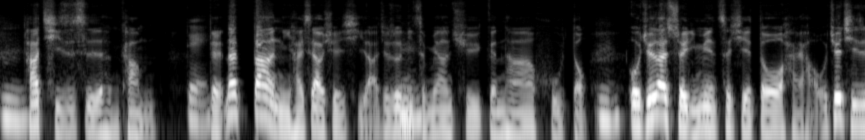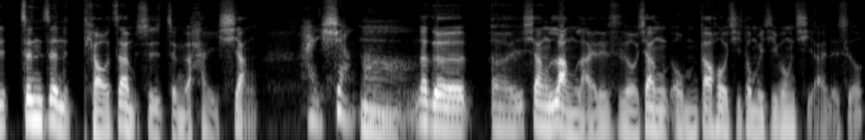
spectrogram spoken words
嗯，它其实是很 calm。对对，那当然你还是要学习啦，就是说你怎么样去跟他互动。嗯，我觉得在水里面这些都还好。我觉得其实真正的挑战是整个海象，海象嗯，那个呃，像浪来的时候，像我们到后期东北季风起来的时候，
